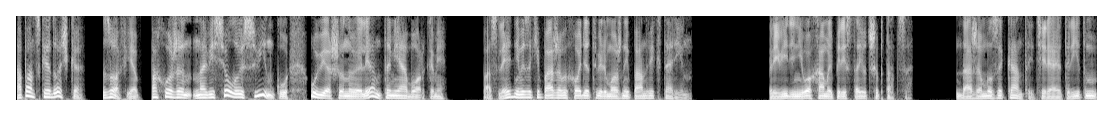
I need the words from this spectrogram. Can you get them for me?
А панская дочка, Зофья, похожа на веселую свинку, увешанную лентами и оборками. Последним из экипажа выходит вельможный пан Викторин. При виде него хамы перестают шептаться. Даже музыканты теряют ритм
